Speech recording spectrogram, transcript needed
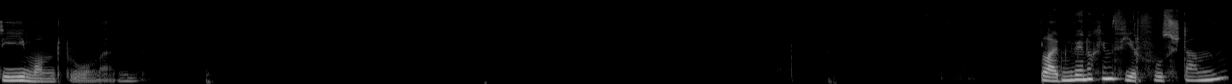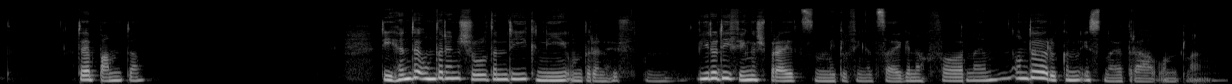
Die Mondblumen. Bleiben wir noch im Vierfußstand. Der Panther. Die Hände unter den Schultern, die Knie unter den Hüften. Wieder die Fingerspreizen, Mittelfinger zeigen nach vorne und der Rücken ist neutral und lang.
